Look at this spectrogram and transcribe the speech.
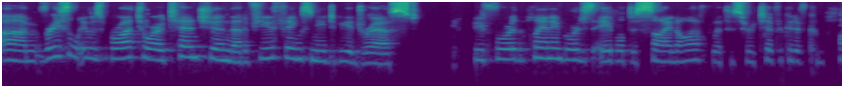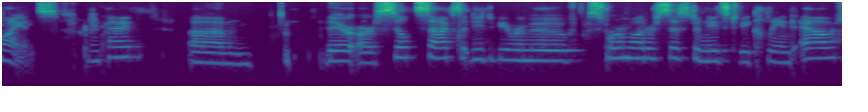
um, recently it was brought to our attention that a few things need to be addressed before the planning board is able to sign off with the certificate of compliance, okay? Um, there are silt sacks that need to be removed, stormwater system needs to be cleaned out,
